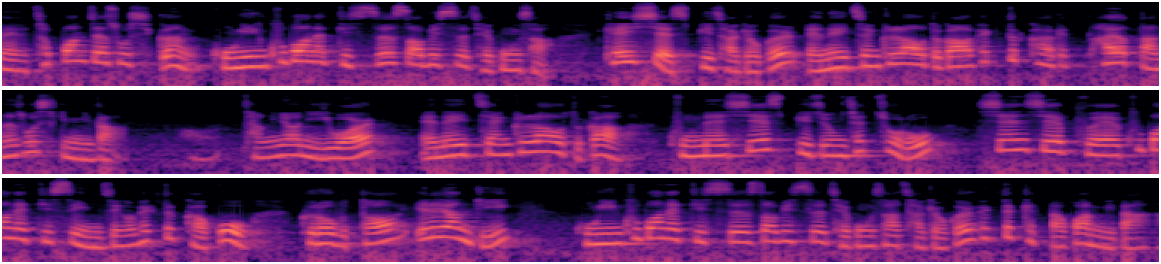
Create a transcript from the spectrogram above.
네, 첫 번째 소식은 공인 쿠버네티스 서비스 제공사 KCSP 자격을 NHN 클라우드가 획득하였다는 소식입니다. 어, 작년 2월 NHN 클라우드가 국내 CSP 중 최초로 CNCF의 쿠버네티스 인증을 획득하고 그로부터 1년 뒤 공인 쿠버네티스 서비스 제공사 자격을 획득했다고 합니다.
